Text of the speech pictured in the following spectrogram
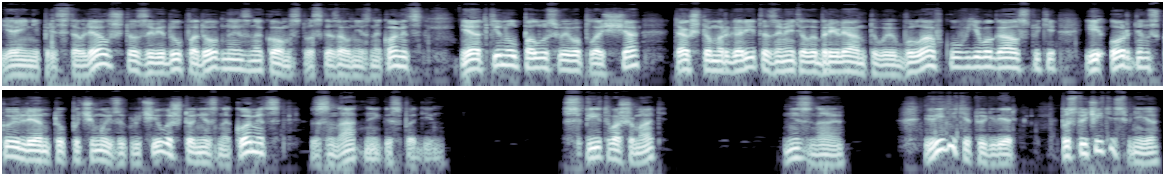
Я и не представлял, что заведу подобное знакомство, — сказал незнакомец и откинул полу своего плаща, так что Маргарита заметила бриллиантовую булавку в его галстуке и орденскую ленту, почему и заключила, что незнакомец — знатный господин. — Спит ваша мать? — Не знаю. — Видите ту дверь? Постучитесь в нее.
